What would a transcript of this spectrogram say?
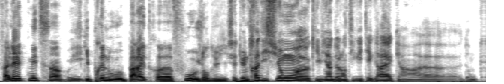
fallait être médecin, ce qui pourrait nous paraître euh, fou aujourd'hui. C'est une tradition euh, qui vient de l'Antiquité grecque, hein, euh, donc,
